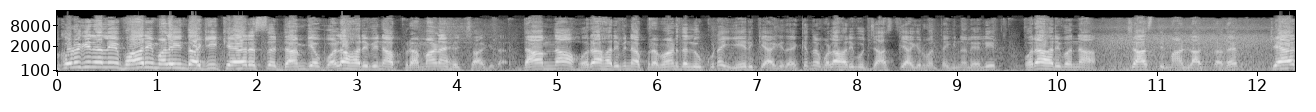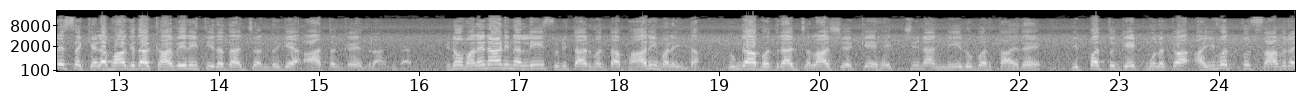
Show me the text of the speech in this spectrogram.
ಕೊಡಗಿನಲ್ಲಿ ಭಾರಿ ಮಳೆಯಿಂದಾಗಿ ಕೆಆರ್ಎಸ್ ಡ್ಯಾಮ್ಗೆ ಒಳಹರಿವಿನ ಪ್ರಮಾಣ ಹೆಚ್ಚಾಗಿದೆ. ಡ್ಯಾಮ್ನ ಹೊರಹರಿವಿನ ಪ್ರಮಾಣದಲ್ಲೂ ಕೂಡ ಏರಿಕೆ ಆಗಿದೆ ಯಾಕೆಂದ್ರೆ ಒಳಹರಿವು ಜಾಸ್ತಿ ಆಗಿರುವಂತಹ ಹಿನ್ನೆಲೆಯಲ್ಲಿ ಹೊರಹರಿವನ್ನ ಜಾಸ್ತಿ ಮಾಡಲಾಗ್ತದೆ. ಕೆಆರ್ಎಸ್ ಕೆಳಭಾಗದ ಕಾವೇರಿ ತೀರದ ಜನರಿಗೆ ಆತಂಕ ಎದುರಾಗಿದೆ. ಇನ್ನು ಮಲೆನಾಡಿನಲ್ಲಿ ಸುರಿತಾ ಇರುವಂತಹ ಭಾರಿ ಮಳೆಯಿಂದ ತುಂಗಾಭದ್ರಾ ಜಲಾಶಯಕ್ಕೆ ಹೆಚ್ಚಿನ ನೀರು ಬರ್ತಾ ಇದೆ. ಇಪ್ಪತ್ತು ಗೇಟ್ ಮೂಲಕ ಐವತ್ತು ಸಾವಿರ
